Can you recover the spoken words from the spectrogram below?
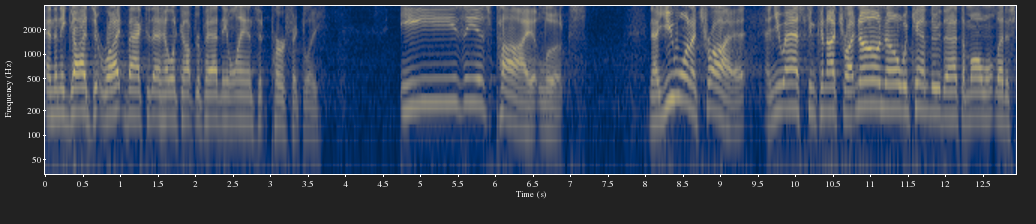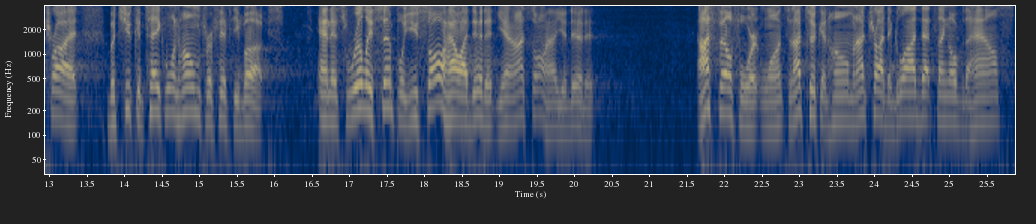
And then he guides it right back to that helicopter pad and he lands it perfectly. Easy as pie, it looks. Now, you want to try it, and you ask him, Can I try it? No, no, we can't do that. The mall won't let us try it. But you could take one home for 50 bucks. And it's really simple. You saw how I did it. Yeah, I saw how you did it. I fell for it once and I took it home and I tried to glide that thing over the house.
